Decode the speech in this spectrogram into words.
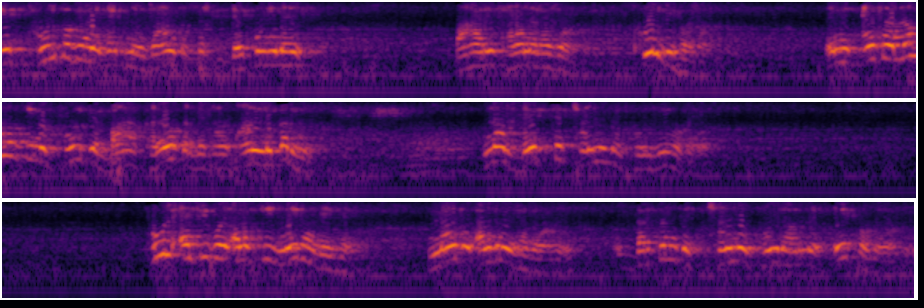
एक फूल को भी मैं देखने जाऊँ तो सिर्फ़ देखू ही नहीं, बाहर ही खड़ा न रह जाऊँ, फूल भी हो जाऊँ। लेकिन ऐसा न हो कि मैं फूल के बाहर खड़े होकर देखा, आन लेकर हूँ। न देखते क्षण में मैं फूल ही हो गए फूल ऐसी कोई अलग चीज़ नहीं रह गई है, मैं तो अलग नहीं रह गया हूँ। दर्पण के क्षण में भूल और मैं एक हो गया हूँ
